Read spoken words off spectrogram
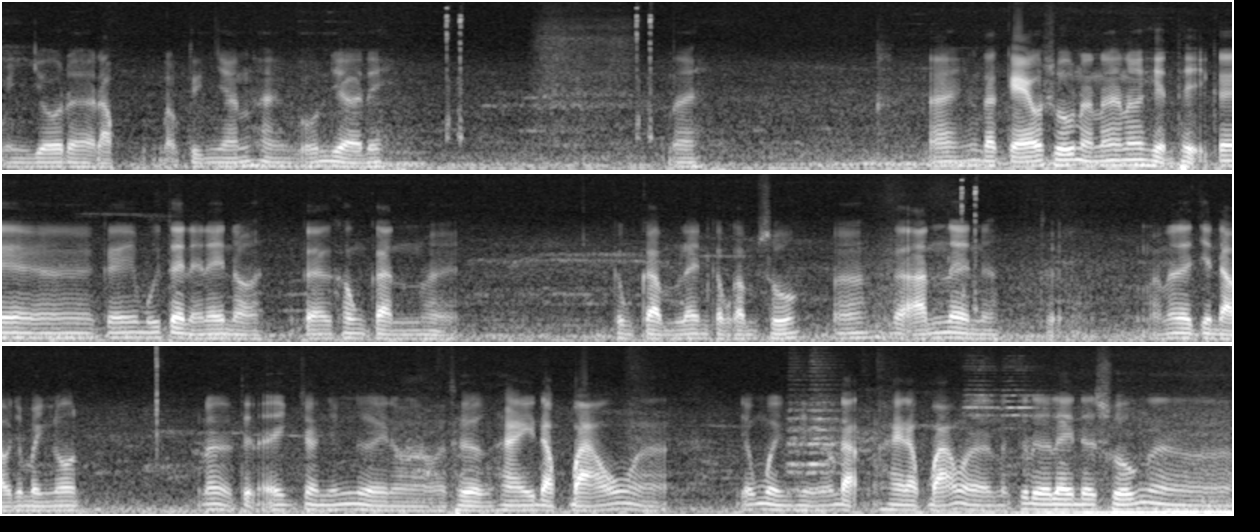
mình vô để đọc đọc tin nhắn 24 giờ đi. Đây. Đây chúng ta kéo xuống là nó, nó hiển thị cái cái mũi tên này lên rồi. Chúng ta không cần phải cầm cầm lên cầm cầm xuống. Đó, ta ấn lên nó lên trên đầu cho mình luôn. Đó là tiện ích cho những người mà thường hay đọc báo mà giống mình thì nó đọc hay đọc báo mà nó cứ đưa lên đưa xuống ờ,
